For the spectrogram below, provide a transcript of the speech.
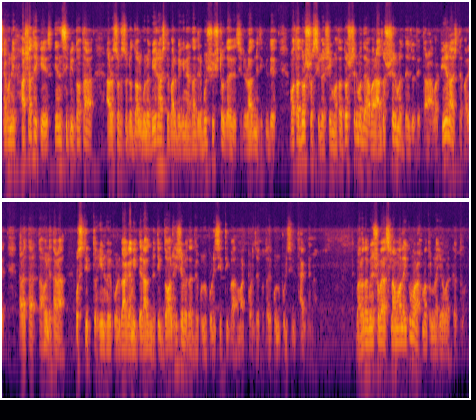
এখন এই ভাষা থেকে এনসিপি তথা আরও ছোট ছোট দলগুলো বের আসতে পারবে কিনা, তাদের বৈশিষ্ট্য ছিল রাজনীতিতে মতাদর্শ ছিল, সেই মতাদর্শের মধ্যে আবার আদর্শের মধ্যে যদি তারা আবার ফিরে না আসতে পারে, তারা তাহলে তারা অস্তিত্বহীন হয়ে পড়বে। আগামীতে রাজনৈতিক দল হিসেবে তাদের কোনো পরিস্থিতি বা মাঠ পর্যায়ে তাদের কোনো পরিস্থিতি থাকবে না। ভালো থাকবেন সবাই। আসসালামু আলাইকুম রহমতুল্লাহি আবরকাতুহ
